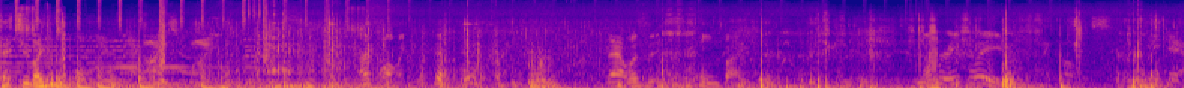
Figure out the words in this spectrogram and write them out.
that you like. I'm falling. that was insane bite. Number eight blade. Mini.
